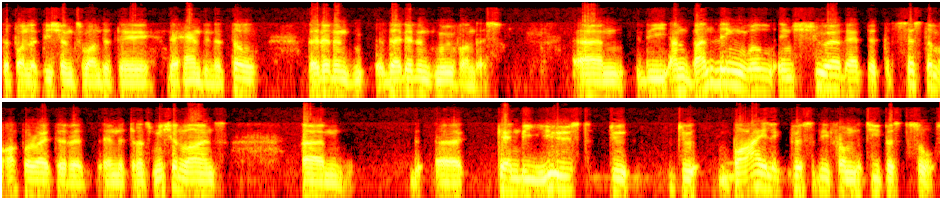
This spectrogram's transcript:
the politicians wanted their, their hand in the till, they didn't they didn't move on this. Um, the unbundling will ensure that the system operator and the transmission lines um, uh, can be used to to buy electricity from the cheapest source.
